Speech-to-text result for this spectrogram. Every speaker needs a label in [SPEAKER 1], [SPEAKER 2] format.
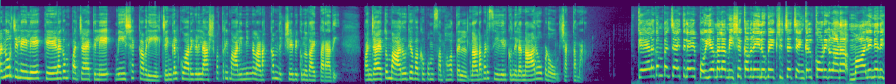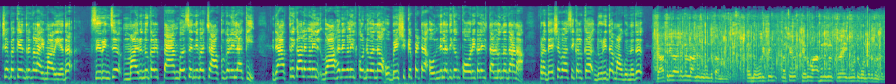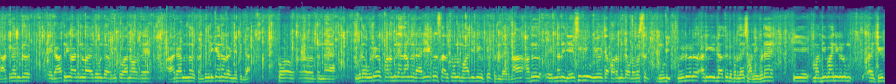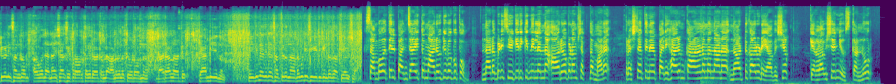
[SPEAKER 1] കണ്ണൂർ ജില്ലയിലെ കേളകം പഞ്ചായത്തിലെ മീശക്കവലയിൽ ചെങ്കൽ ക്വാറികളിൽ ആശുപത്രി മാലിന്യങ്ങൾ അടക്കം നിക്ഷേപിക്കുന്നതായി പരാതി. പഞ്ചായത്തും ആരോഗ്യ വകുപ്പും സംഭവത്തിൽ നടപടി സ്വീകരിക്കുന്നില്ലെന്ന ആരോപണവും ശക്തമാണ്.
[SPEAKER 2] കേളകം പഞ്ചായത്തിലെ പൊയ്യമല മീശക്കവലയിൽ ഉപേക്ഷിച്ച ചെങ്കൽ ക്വാറികളാണ് മാലിന്യ നിക്ഷേപ കേന്ദ്രങ്ങളായി മാറിയത്. സിറിഞ്ച് മരുന്നുകൾ പാമ്പേഴ്സ് എന്നിവ ചാക്കുകളിലാക്കി. രാത്രികാലങ്ങളിൽ വാഹനങ്ങളിൽ കൊണ്ടുവന്ന് ഉപേക്ഷിക്കപ്പെട്ട ഒന്നിലധികം കോറികളിൽ തള്ളുന്നതാണ് പ്രദേശവാസികൾക്ക് ദുരിതമാകുന്നത്.
[SPEAKER 3] രാത്രി കാലങ്ങളിലാണ് ഇത് കൊണ്ട് തള്ളുന്നത് ലോറിക്കും മറ്റ് ചെറുവാഹനങ്ങൾക്കൊക്കെ ഇങ്ങോട്ട് കൊണ്ടുവരുന്നുണ്ട്. നാട്ടുകാരിത് രാത്രി കാലങ്ങളായതുകൊണ്ട് ഇറങ്ങിപ്പോകാനോ അവരെ ആരാണെന്ന് കണ്ടുപിടിക്കാനോ കഴിഞ്ഞിട്ടില്ല. ഇപ്പോൾ പിന്നെ ഇവിടെ ഒരു പറമ്പിൽ ഏതാണ്ട് ഒരു അരയേക്കർ സ്ഥലത്തോളം മാലിന്യം ഇട്ടിട്ടുണ്ടായിരുന്നു. ആ അത് ഇന്നലെ ജെ സി ബി ഉപയോഗിച്ച ആ പറമ്പിന്റെ ഉടമസ്ഥൻ മൂടി. വീടുകൾ അധികം ഇല്ലാത്തൊരു പ്രദേശമാണ്. ഇവിടെ ഈ മദ്യപാനികളും ചീട്ടുകളി സംഘം അതുപോലെ അനാശാസ്യ പ്രവർത്തകരുമായിട്ടുള്ള ആളുകളൊക്കെ ഇവിടെ വന്ന് ധാരാളമായിട്ട് ക്യാമ്പ് ചെയ്യുന്നുണ്ട്. അപ്പോൾ ഇതിനെതിരെ സത്യം നടപടി സ്വീകരിക്കേണ്ടത് അത്യാവശ്യമാണ്.
[SPEAKER 2] സംഭവത്തിൽ പഞ്ചായത്തും ആരോഗ്യവകുപ്പും നടപടി സ്വീകരിക്കുന്നില്ലെന്ന ആരോപണം ശക്തമാണ്. പ്രശ്നത്തിന് പരിഹാരം കാണണമെന്നാണ് നാട്ടുകാരുടെ ആവശ്യം. Kerala vision news Kannur.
